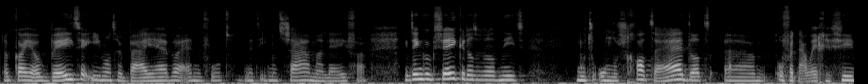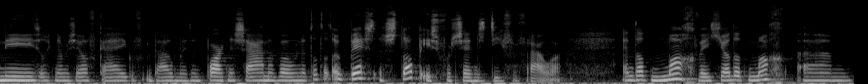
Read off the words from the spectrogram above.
Dan kan je ook beter iemand erbij hebben en bijvoorbeeld met iemand samenleven. Ik denk ook zeker dat we dat niet moeten onderschatten. Hè? Dat, um, of het nou een gezin is, als ik naar mezelf kijk, of überhaupt met een partner samenwonen, dat dat ook best een stap is voor sensitieve vrouwen. En dat mag, weet je wel, dat mag um,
